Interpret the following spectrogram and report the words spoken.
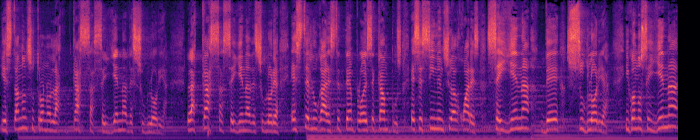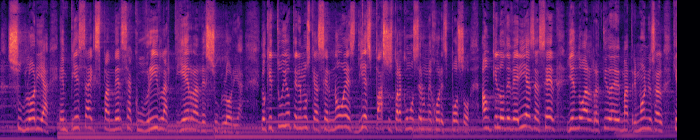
Y estando en su trono, la casa se llena de su gloria la casa se llena de su gloria. Este lugar, este templo, ese campus, ese cine en Ciudad Juárez, se llena de su gloria. Y cuando se llena su gloria, empieza a expandirse, a cubrir la tierra de su gloria. Lo que tú y yo tenemos que hacer no es 10 pasos para cómo ser un mejor esposo, aunque lo deberías de hacer yendo al retiro de matrimonios al que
